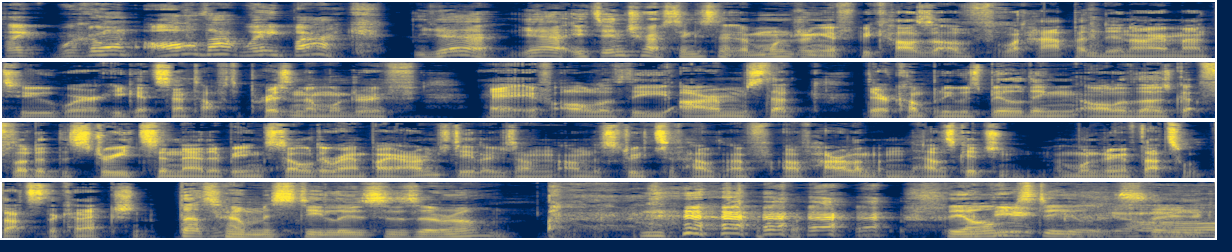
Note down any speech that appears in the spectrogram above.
Like, we're going all that way back. Yeah, yeah, it's interesting, isn't it? I'm wondering if because of what happened in Iron Man 2 where he gets sent off to prison, I wonder if uh, if all of the arms that their company was building, all of those got flooded the streets and now they're being sold around by arms dealers on, on the streets of, Hell, of of Harlem and Hell's Kitchen. I'm wondering if that's that's the connection. That's how Misty loses her arm. the arms dealers. There you go.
